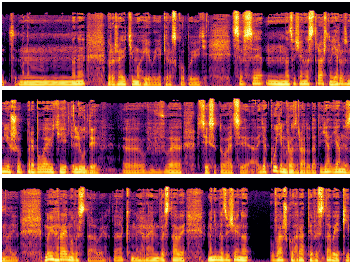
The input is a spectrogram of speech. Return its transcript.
От, Мене мене вражають ті могили, які розкопують. Це все надзвичайно страшно. Я розумію, що перебувають і люди. Е, в в цій ситуації. Яку їм розраду дати? Я я не знаю. Ми граємо вистави. так? Ми граємо вистави. Мені надзвичайно важко грати вистави, які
